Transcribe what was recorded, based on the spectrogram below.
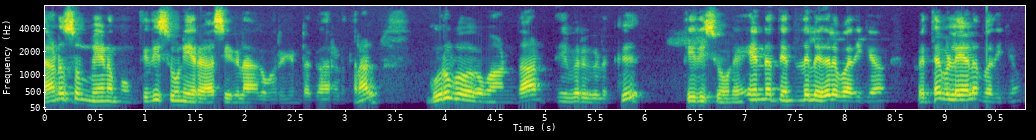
தனுசும் மேனமும் திதிசூனிய ராசிகளாக வருகின்ற காரணத்தினால் குரு பகவான் தான் இவர்களுக்கு திதிசூனு. என்ன தெந்ததில் இதில் பாதிக்கும்? பெத்த பிள்ளையால பாதிக்கும்.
